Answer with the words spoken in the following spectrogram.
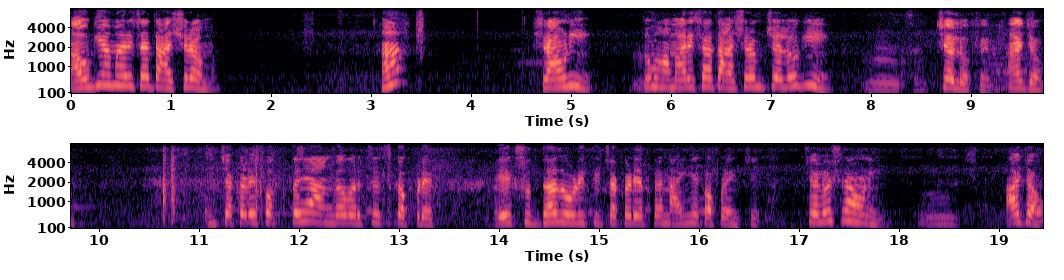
आओगी हमारे साथ आश्रम? हाँ? श्रावणी तुम हमारे साथ आश्रम चलोगी? चलो फिर आ जाओ। तिच्याकडे फक्त हे अंगावरचेच कपडे आहेत. एक सुद्धा जोडी तिच्याकडे आता नाही आहे कपड्यांची. चलो श्रावणी. आ जाओ.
